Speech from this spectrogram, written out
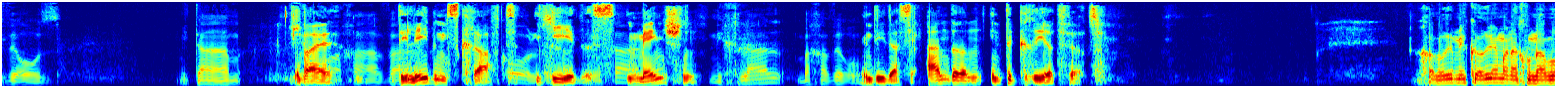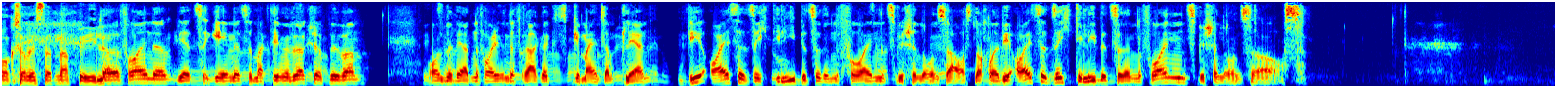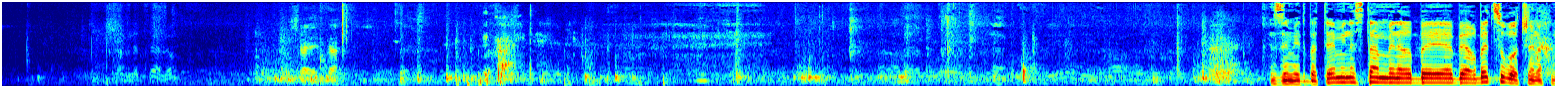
Weil die Lebenskraft jedes Menschen in die das anderen integriert wird. Liebe Freunde, jetzt gehen wir zum aktiven Workshop über und wir werden folgende Frage gemeinsam klären. Wie äußert sich die Liebe zu den Freunden zwischen uns aus? Nochmal, wie äußert sich die Liebe zu den Freunden zwischen uns aus?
